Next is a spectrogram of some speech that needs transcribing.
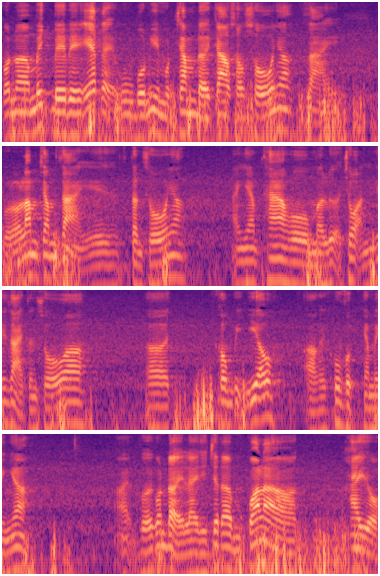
Con uh, mic BBS này U4100 đời cao 6 số nhá giải của nó 500 giải ừ, tần số nhá. Anh em tha hồ mà lựa chọn những cái giải tần số uh, uh, không bị nhiễu ở cái khu vực nhà mình nhá. Đấy, với con đẩy này thì chất âm quá là hay rồi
